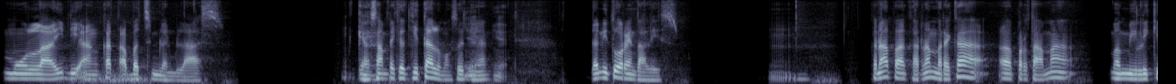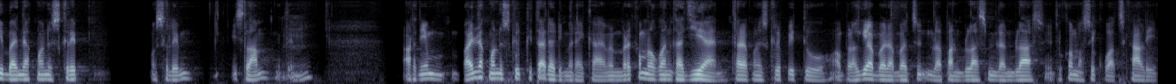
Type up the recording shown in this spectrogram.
mulai diangkat abad 19. Okay. Yang sampai ke kita loh maksudnya. Yeah, yeah. Dan itu orientalis. Hmm. Kenapa? Karena mereka uh, pertama memiliki banyak manuskrip Muslim, Islam gitu. Hmm. Artinya banyak manuskrip kita ada di mereka. Mereka melakukan kajian terhadap manuskrip itu. Apalagi abad-abad 18-19 itu kan masih kuat sekali.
